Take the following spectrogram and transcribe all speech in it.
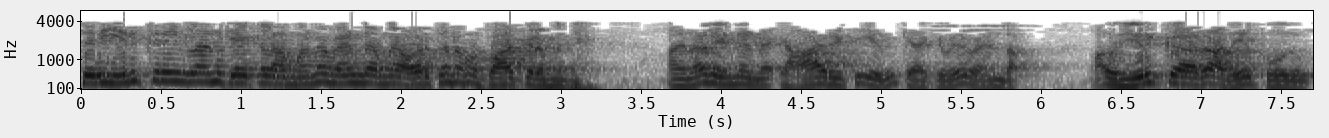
சரி இருக்கிறீங்களான்னு கேட்கலாமான்னா வேண்டாமே அவர்த்த நம்ம பாக்கிறோமே அதனால என்னென்ன யாருகிட்டையும் எதுவும் கேட்கவே வேண்டாம். அவர் இருக்காரு அதே போதும்.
